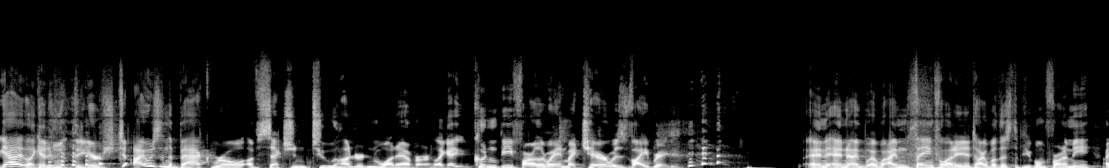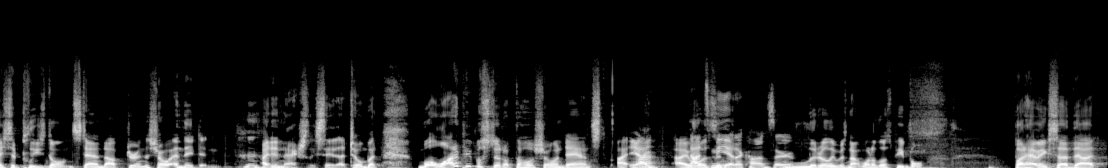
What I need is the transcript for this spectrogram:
Yeah, like you're, I was in the back row of section 200 and whatever. Like I couldn't be farther away, and my chair was vibrating. and and I'm, I'm thankful, and I did talk about this to people in front of me. I said, please don't stand up during the show, and they didn't. I didn't actually say that to them, but a lot of people stood up the whole show and danced. I, Yeah, I, I that's me at a concert. literally was not one of those people. But having said that,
